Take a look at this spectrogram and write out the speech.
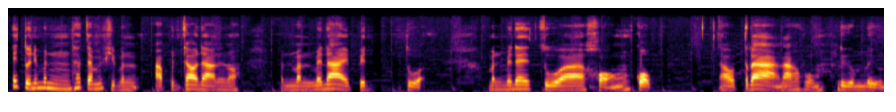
เอ้ตัวนี้มันถ้าจำไม่ผิดมันอัพเป็นเก้าดาวเลยเนาะมันมันไม่ได้เป็นตัว มันไม่ได้ตัวของกบอัลตร้านะครับผมลืมลืม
